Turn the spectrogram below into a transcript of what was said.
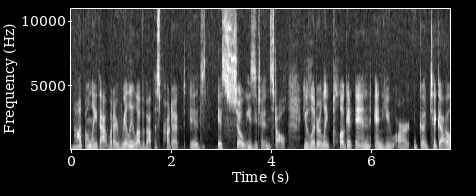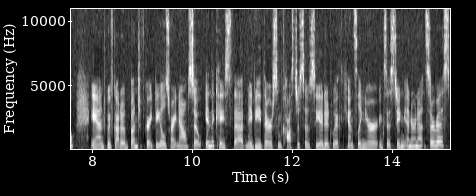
Not only that, what I really love about this product is is so easy to install. You literally plug it in and you are good to go. And we've got a bunch of great deals right now. So in the case that maybe there's some cost associated with canceling your existing internet service,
